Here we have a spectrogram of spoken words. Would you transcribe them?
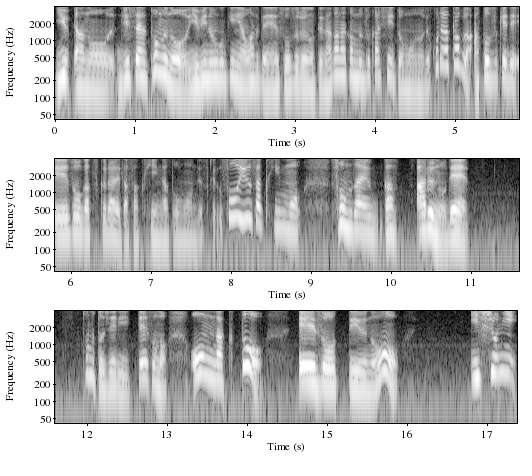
ゆあの実際のトムの指の動きに合わせて演奏するのってなかなか難しいと思うのでこれは多分後付けで映像が作られた作品だと思うんですけどそういう作品も存在があるのでトムとジェリーってその音楽と映像っていうのを一緒に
